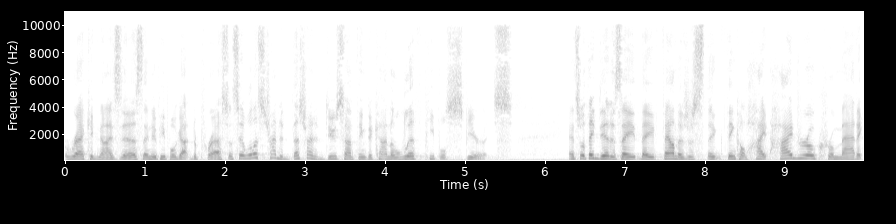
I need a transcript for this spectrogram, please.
recognized this. They knew people got depressed and said, well, let's try to, let's try to do something to kind of lift people's spirits. And so what they did is they, they found there's this thing, thing called hydrochromatic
